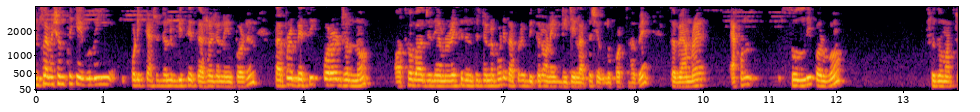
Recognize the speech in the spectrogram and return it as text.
ইনফ্লামেশন থেকে এগুলোই পরীক্ষা আসার জন্য বিসিএস আসার জন্য ইম্পর্টেন্ট তারপরে বেসিক পড়ার জন্য, অথবা যদি আমরা রেসিডেন্সির জন্য পড়ি, তারপরে ভিতরে অনেক ডিটেল আছে, সেগুলো পড়তে হবে। তবে আমরা এখন সোললি পড়ব শুধুমাত্র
